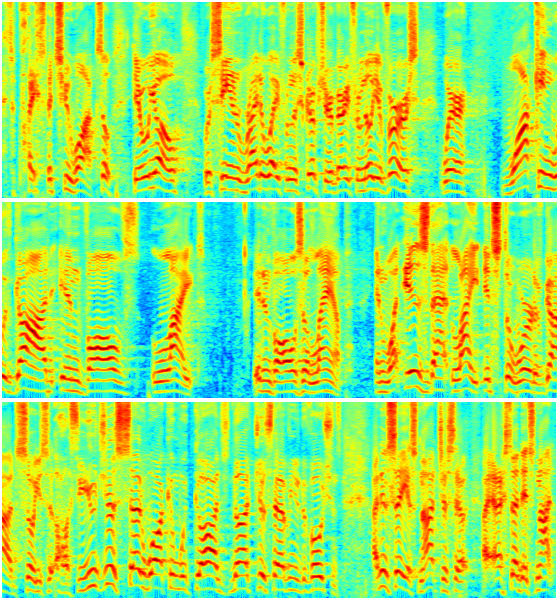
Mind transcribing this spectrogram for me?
It's a place that you walk. So here we go. We're seeing right away from the scripture a very familiar verse where walking with God involves light, it involves a lamp. And what is that light? It's the Word of God. So you say, oh, so you just said walking with God's not just having your devotions. I didn't say it's not just, I said it's not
